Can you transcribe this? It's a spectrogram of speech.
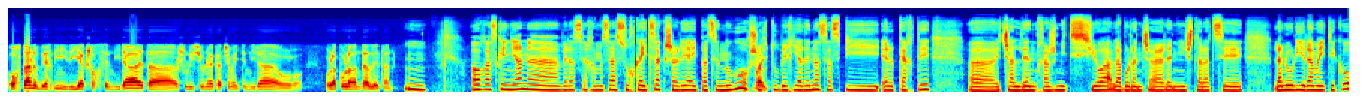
hortan berdin ideiak sortzen dira, eta soluzioneak atsemaiten dira o, olako lantaldeetan. Mm. Hor azkenean, uh, beraz, erramasa, zurkaitzak sarea aipatzen dugu, hor sortu berria dena, zazpi elkarte, uh, etxalden transmitzioa, laborantxaren instalatze lan hori eramaiteko,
